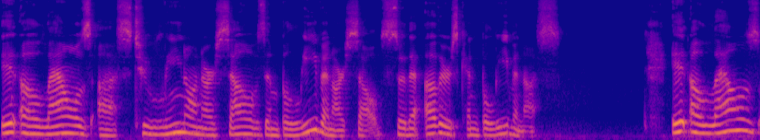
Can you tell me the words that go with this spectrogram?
it allows us to lean on ourselves and believe in ourselves so that others can believe in us. It allows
